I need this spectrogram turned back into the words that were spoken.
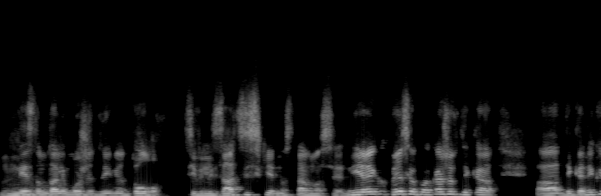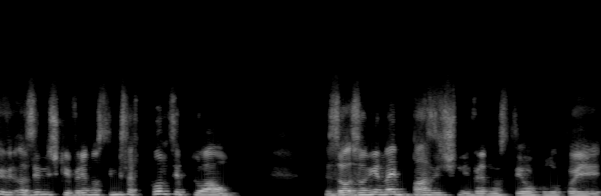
не знам дали може да има долов. Цивилизацијски едноставно се. Ние реков, преска па кога кажав дека, а, дека некои земнички вредности мислев концептуално. За, за оние најбазични вредности околу кои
